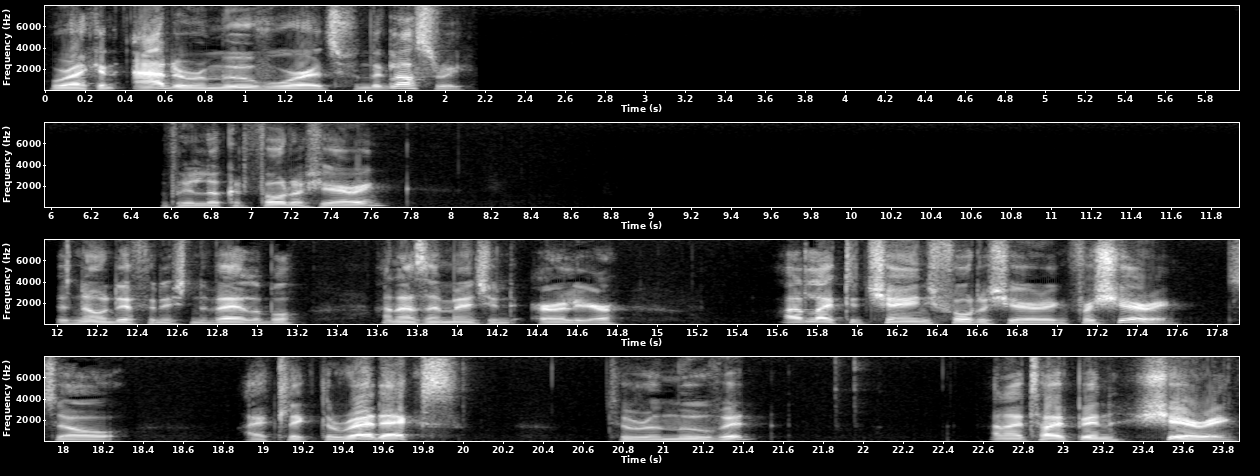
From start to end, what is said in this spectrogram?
where I can add or remove words from the glossary. If we look at photo sharing, there's no definition available, and as I mentioned earlier, I'd like to change photo sharing for sharing. So I click the red X to remove it and I type in sharing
